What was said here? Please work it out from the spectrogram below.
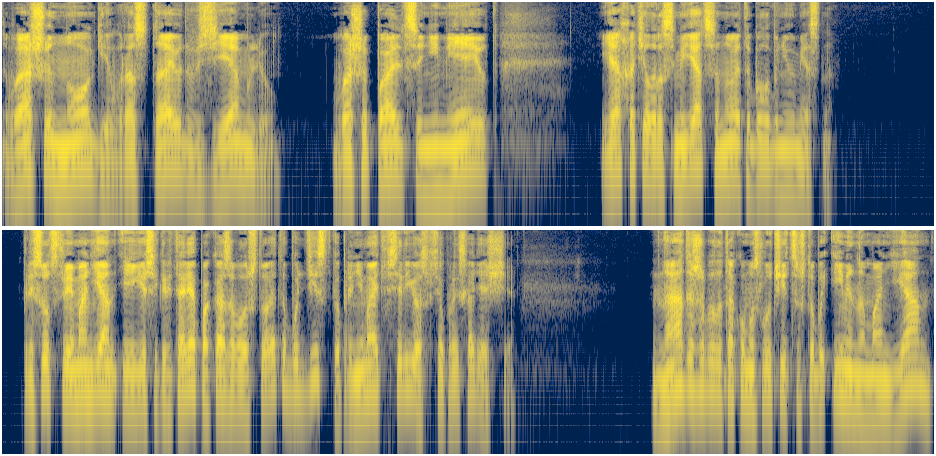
Ваши ноги врастают в землю, ваши пальцы немеют. Я хотел рассмеяться, но это было бы неуместно. Присутствие Маньян и ее секретаря показывало, что эта буддистка принимает всерьез все происходящее. Надо же было такому случиться, чтобы именно Маньян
